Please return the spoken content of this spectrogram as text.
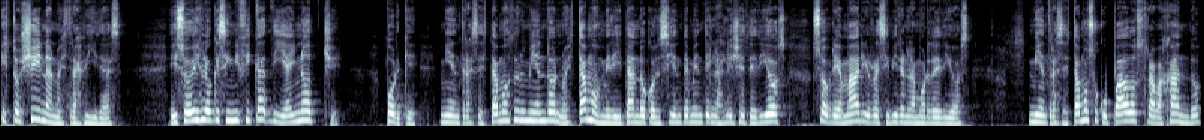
Esto llena nuestras vidas. Eso es lo que significa día y noche. Porque mientras estamos durmiendo no estamos meditando conscientemente en las leyes de Dios sobre amar y recibir el amor de Dios. Mientras estamos ocupados trabajando,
